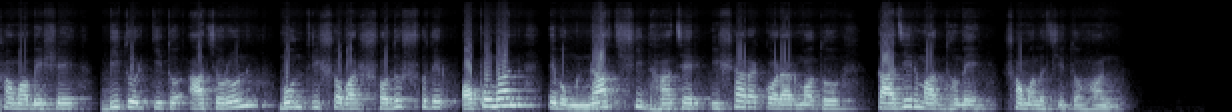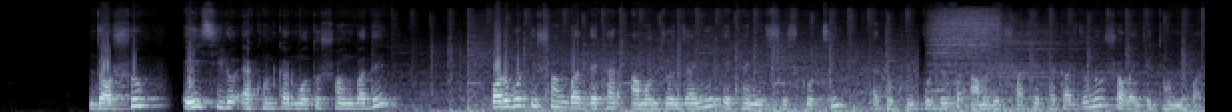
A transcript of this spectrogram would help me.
সমাবেশে বিতর্কিত আচরণ, মন্ত্রিসভার সদস্যদের অপমান এবং নাৎসি ধাঁচের ইশারা করার মতো কাজের মাধ্যমে সমালোচিত হন। দর্শক, এই ছিল এখনকার মতো সংবাদে। পরবর্তী সংবাদ দেখার আমন্ত্রণ জানিয়ে এখানেই শেষ করছি। এতক্ষণ পর্যন্ত আমাদের সাথে থাকার জন্য সবাইকে ধন্যবাদ।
